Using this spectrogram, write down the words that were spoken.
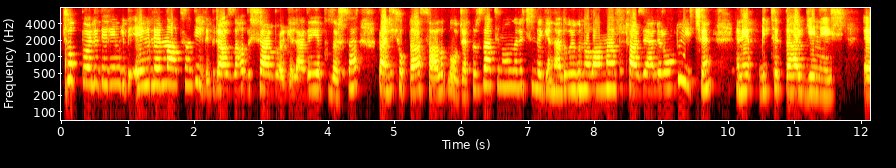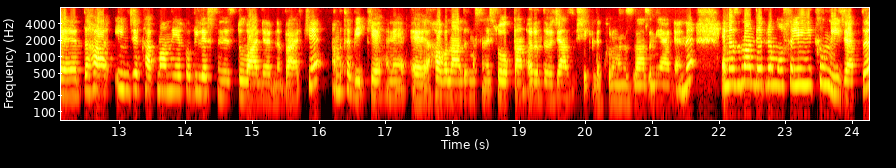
Çok böyle dediğim gibi evlerin altına değil de biraz daha dışarı bölgelerde yapılırsa bence çok daha sağlıklı olacaktır. Zaten onlar için de genelde uygun alanlar bu tarz yerler olduğu için hani bir tık daha geniş, e, daha ince katmanlı yapabilirsiniz duvarlarını belki. Ama tabii ki hani e, havalandırmasını soğuktan arındıracağınız bir şekilde kurmanız lazım yerlerini. En azından deprem olsa ya yıkılmayacaktır.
